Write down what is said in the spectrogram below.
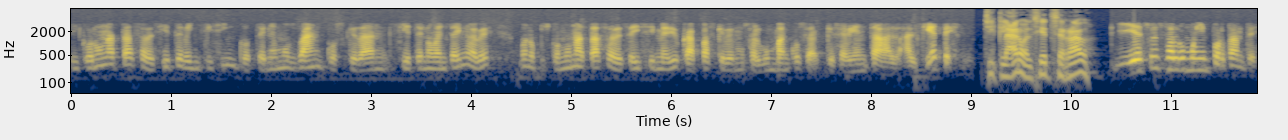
Si con una tasa de 7.25 tenemos bancos que dan 7.99, bueno, pues con una tasa de seis y medio capaz que vemos algún banco que se avienta al, al 7. Sí, claro, al 7 cerrado. Y eso es algo muy importante.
